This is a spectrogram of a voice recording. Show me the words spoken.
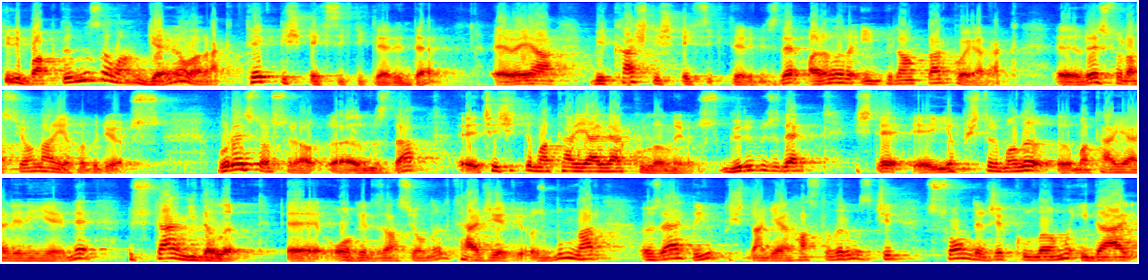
Şimdi baktığımız zaman genel olarak tek diş eksikliklerinde e, veya birkaç diş eksiklerimizde aralara implantlar koyarak e, restorasyonlar yapabiliyoruz. Bu restorasyonlarımızda e, çeşitli materyaller kullanıyoruz. Günümüzde işte yapıştırmalı materyallerin yerine üstten vidalı organizasyonları tercih ediyoruz. Bunlar özellikle yurt dışından gelen hastalarımız için son derece kullanımı ideal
